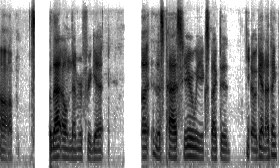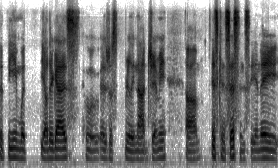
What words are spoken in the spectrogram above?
Um, so that I'll never forget. But this past year, we expected, you know, again, I think the theme with the other guys, who is just really not Jimmy, um, is consistency, and they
